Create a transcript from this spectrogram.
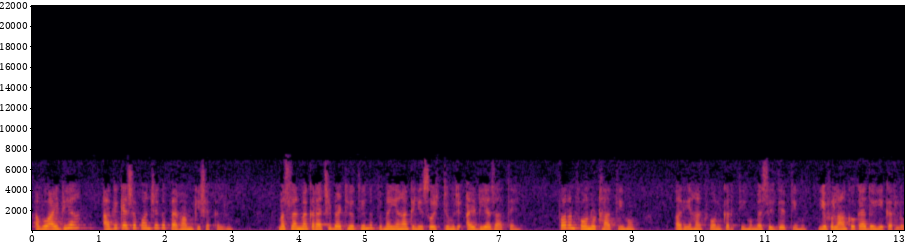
اب وہ آئیڈیا آگے کیسے پہنچے گا؟ پیغام کی شکل میں۔ مثلا میں کراچی بیٹھی ہوتی ہوں نا، تو میں یہاں کے لیے سوچتی ہوں، مجھے آئیڈیاز آتے ہیں۔ فوراً فون اٹھاتی ہوں اور یہاں فون کرتی ہوں میسج دیتی ہوں۔ یہ فلاں کو کہہ دو، یہ کر لو۔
